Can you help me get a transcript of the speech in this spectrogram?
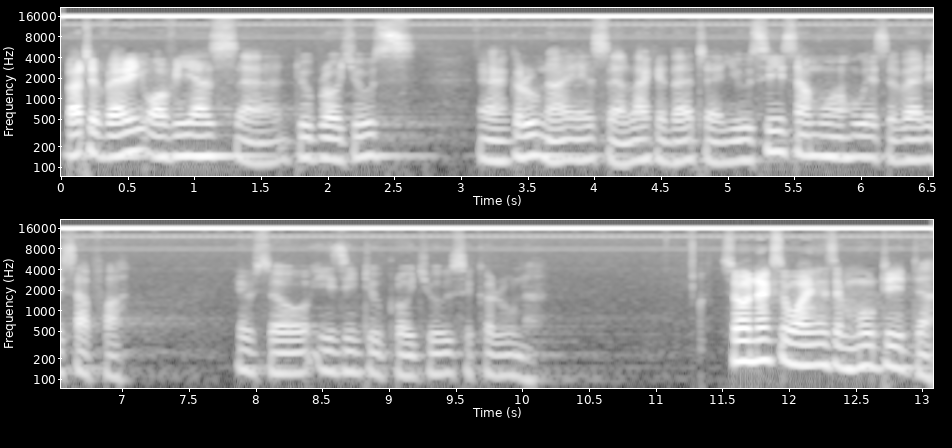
Uh, but very obvious to produce karuna is like that you see someone who is very suffer. If so, easy to produce karuna. So next one is mudita.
